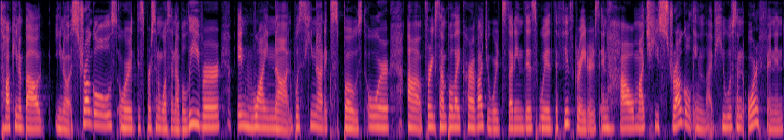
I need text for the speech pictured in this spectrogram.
talking about you know struggles or this person wasn't a believer and why not? Was he not exposed? Or uh, for example like caravaggio we're studying this with the fifth graders and how much he struggled in life. He was an orphan and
